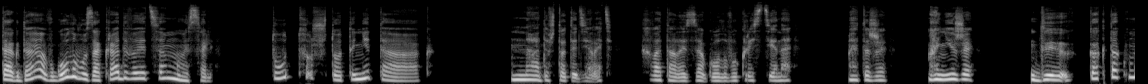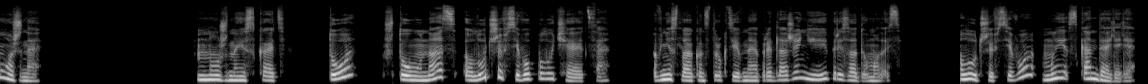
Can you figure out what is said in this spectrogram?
тогда в голову закрадывается мысль «тут что-то не так». «Надо что-то делать», — хваталась за голову Кристина. «Это же... они же да как так можно? Нужно искать то, что у нас лучше всего получается. Внесла конструктивное предложение и призадумалась. Лучше всего мы скандалили.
